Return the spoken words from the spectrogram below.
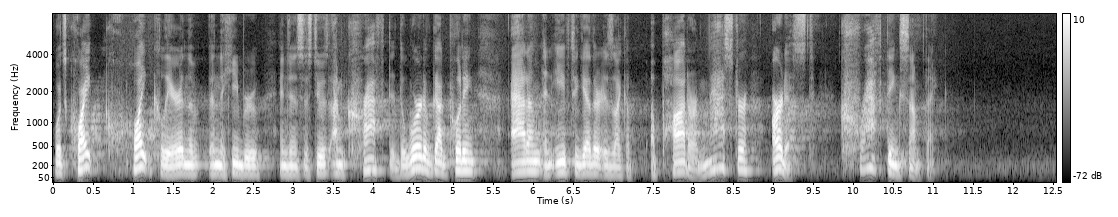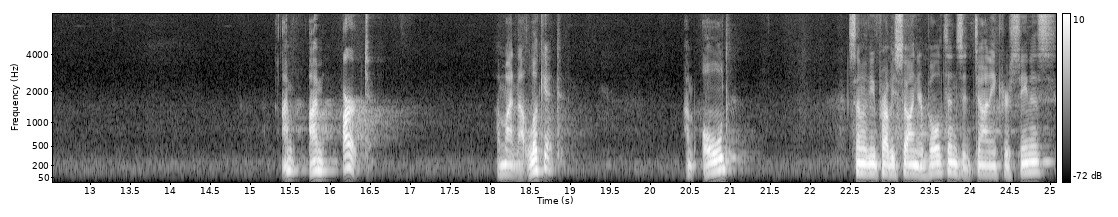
What's quite quite clear in the, in the Hebrew in Genesis 2 is I'm crafted. The word of God putting Adam and Eve together is like a, a potter, a master artist, crafting something. I'm, I'm art. I might not look it. I'm old. Some of you probably saw in your bulletins that Johnny Kirsinas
